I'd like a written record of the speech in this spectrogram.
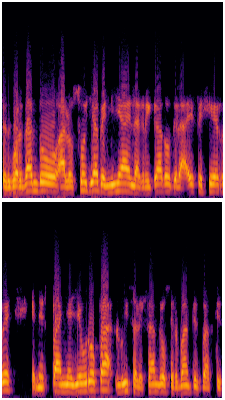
Resguardando a los Oya venía el agregado de la FGR en España y Europa, Luis Alejandro Cervantes Vázquez.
